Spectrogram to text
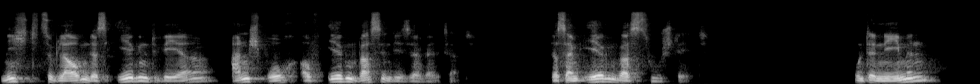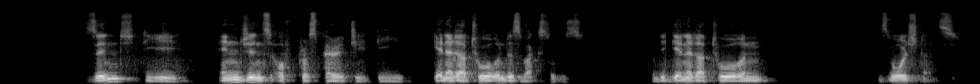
Nicht zu glauben, dass irgendwer Anspruch auf irgendwas in dieser Welt hat, dass einem irgendwas zusteht. Unternehmen sind die Engines of Prosperity, die Generatoren des Wachstums und die Generatoren des Wohlstands,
